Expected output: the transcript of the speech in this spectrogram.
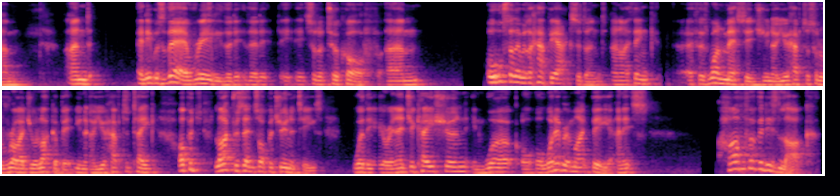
um, and and it was there really that it that it, it, it sort of took off. Um, also, there was a happy accident, and I think if there's one message, you know, you have to sort of ride your luck a bit. You know, you have to take life presents opportunities, whether you're in education, in work, or, or whatever it might be, and it's half of it is luck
